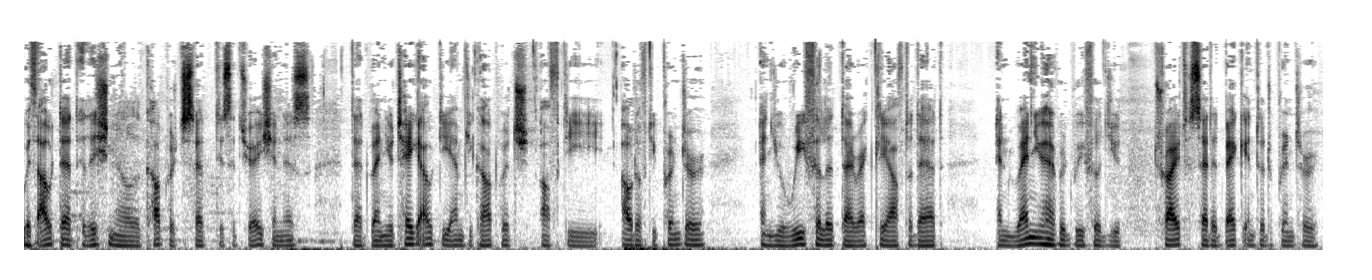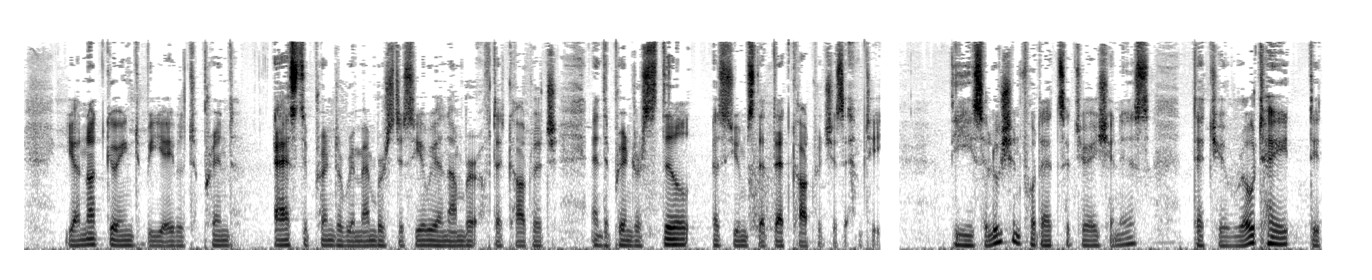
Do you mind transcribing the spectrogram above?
Without that additional cartridge set, the situation is that when you take out the empty cartridge of the out of the printer and you refill it directly after that and when you have it refilled you try to set it back into the printer you're not going to be able to print as the printer remembers the serial number of that cartridge and the printer still assumes that that cartridge is empty. The solution for that situation is that you rotate the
